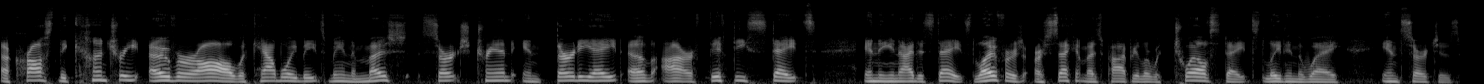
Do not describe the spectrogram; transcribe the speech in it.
across the country overall, with cowboy beats being the most searched trend in 38 of our 50 states in the United States. Loafers are second most popular, with 12 states leading the way in searches.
